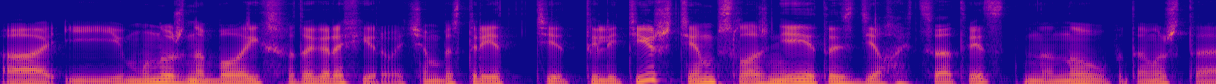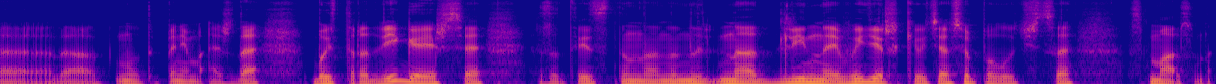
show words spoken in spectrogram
э, и ему нужно было их сфотографировать. Чем быстрее ты, летишь, тем сложнее это сделать, соответственно, ну, потому что, да, ну, ты понимаешь, да, быстро двигаешься, соответственно, на, на длинной выдержке у тебя все получится смазано.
